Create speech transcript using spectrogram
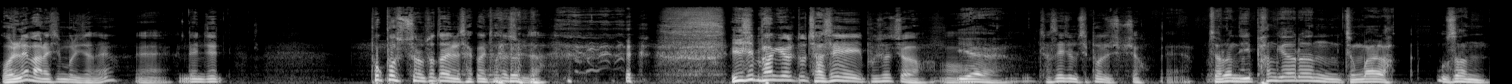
원래 많으신 분이잖아요. 예. 근데 이제 폭포수처럼 쏟아내는 사건이 터졌습니다. 2심 판결도 자세히 보셨죠? 어, 예. 자세히 좀 짚어주십시오. 예. 저는 이 판결은 정말 우선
